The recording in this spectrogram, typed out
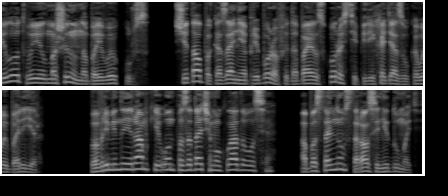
Пилот вывел машину на боевой курс. Считал показания приборов и добавил скорости, переходя звуковой барьер. Во временные рамки он по задачам укладывался. Об остальном старался не думать.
